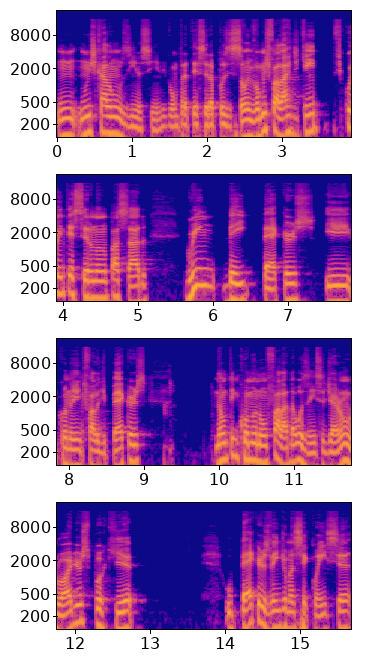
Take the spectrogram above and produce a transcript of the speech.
um, um escalãozinho, assim. Eles vão para a terceira posição. E vamos falar de quem ficou em terceiro no ano passado. Green Bay Packers. E quando a gente fala de Packers, não tem como eu não falar da ausência de Aaron Rodgers, porque O Packers vem de uma sequência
